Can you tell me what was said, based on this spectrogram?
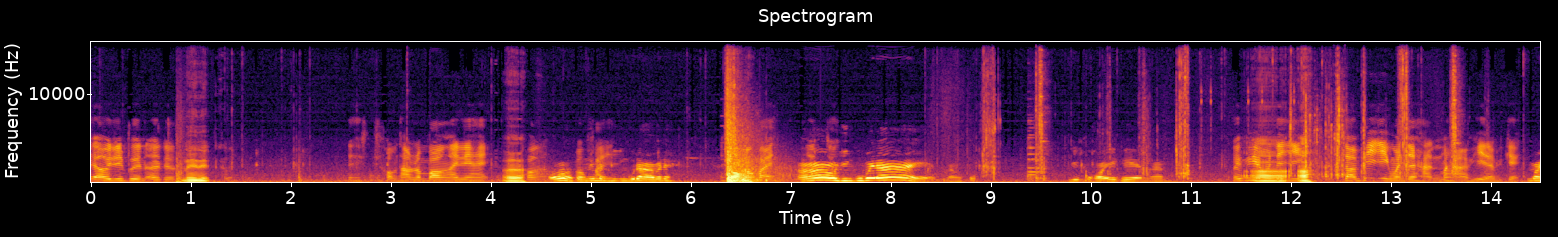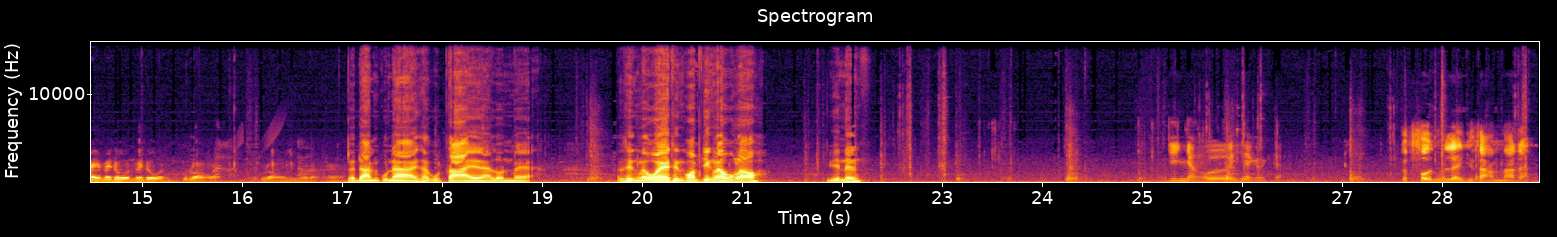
ยเอาดินปืนเออเดี๋ยวนี่นี่เดี๋ยวผมทำลำบองไอ้นี่ให้เออ บ้งโอ้ตรงนี้มันบ้ยิงกูได้ไหมเนี่ยลองบ้ไฟอ้าวยิงกูไม่ได้อ้าวยิงขอเอเคงั้นเฮ้ยพี่อ่ามันจะยิงอะ ตอนพี่ยิงมันจะหันมาหาพี่นะพี่เก่งไม่ไม่โดนไม่โดนกูลองแล้วกูลองยิงมาแล้วอ่าเดี๋ยวดันกูนายถ้ากูตายเลยนะหล่นไปอะถึงแล้วเว้ยถึงความจริงแล้วพวกเราอีกนิดนึงยิงอย่างเวอร์เฮียกันกระสุนมันเหลืออยู่สามนัดอะแป๊กป๊อก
